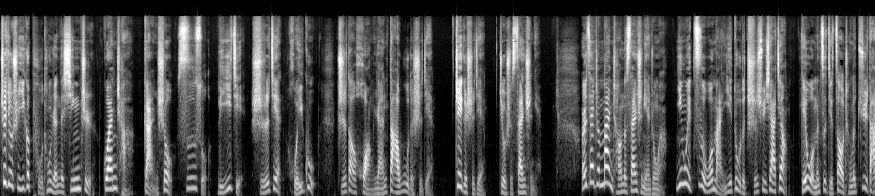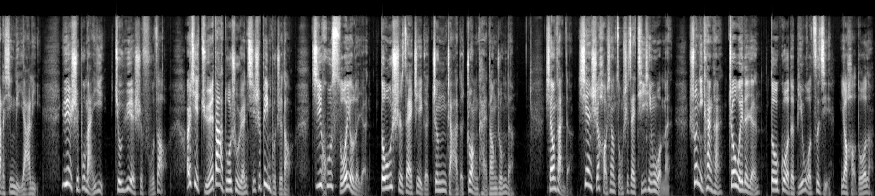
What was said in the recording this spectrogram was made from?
这就是一个普通人的心智观察、感受、思索、理解、实践、回顾。直到恍然大悟的时间，这个时间就是三十年。而在这漫长的三十年中啊，因为自我满意度的持续下降，给我们自己造成了巨大的心理压力。越是不满意，就越是浮躁。而且绝大多数人其实并不知道，几乎所有的人都是在这个挣扎的状态当中的。相反的，现实好像总是在提醒我们说：“你看看，周围的人都过得比我自己要好多了。”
